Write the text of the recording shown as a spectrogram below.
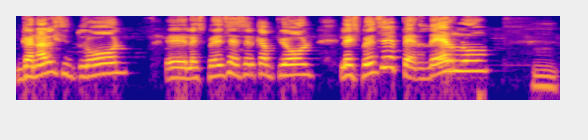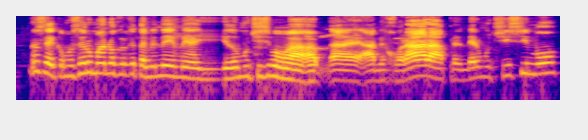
ganar el cinturón, eh, la experiencia de ser campeón, la experiencia de perderlo, Mm. no sé, como ser humano creo que también me, ayudó muchísimo a, mejorar, a aprender muchísimo.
